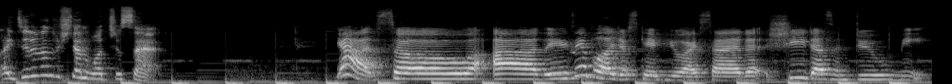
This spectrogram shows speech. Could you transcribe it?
I didn't understand what you said. Yeah, so uh, the example I just gave you, I said, she doesn't do meat.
